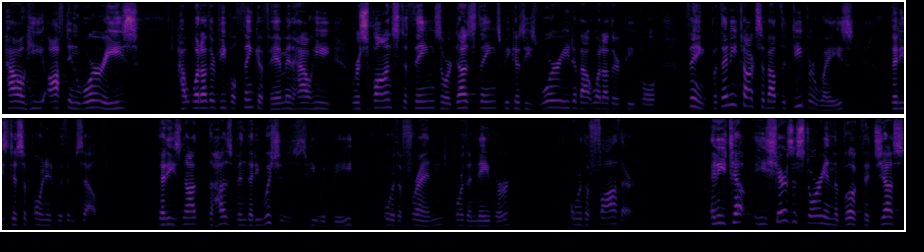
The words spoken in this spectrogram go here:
how he often worries how, what other people think of him and how he responds to things or does things because he's worried about what other people think. But then he talks about the deeper ways that he's disappointed with himself, that he's not the husband that he wishes he would be, or the friend, or the neighbor, or the father. And he, tell, he shares a story in the book that just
